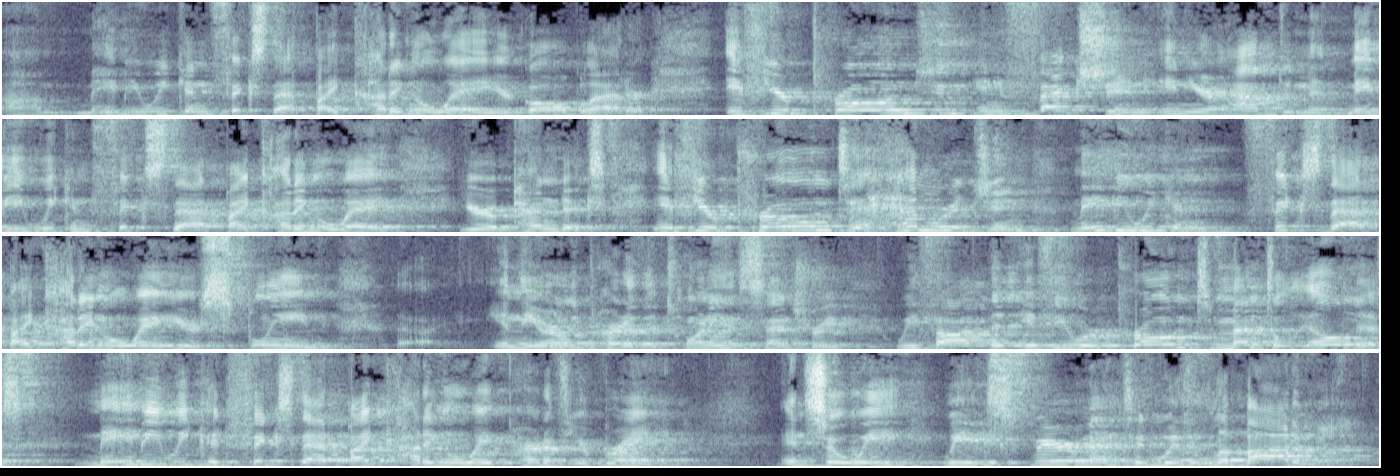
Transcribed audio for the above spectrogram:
um, maybe we can fix that by cutting away your gallbladder. If you're prone to infection in your abdomen, maybe we can fix that by cutting away your appendix. If you're prone to hemorrhaging, maybe we can fix that by cutting away your spleen. Uh, in the early part of the 20th century, we thought that if you were prone to mental illness, maybe we could fix that by cutting away part of your brain. And so we, we experimented with lobotomy.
